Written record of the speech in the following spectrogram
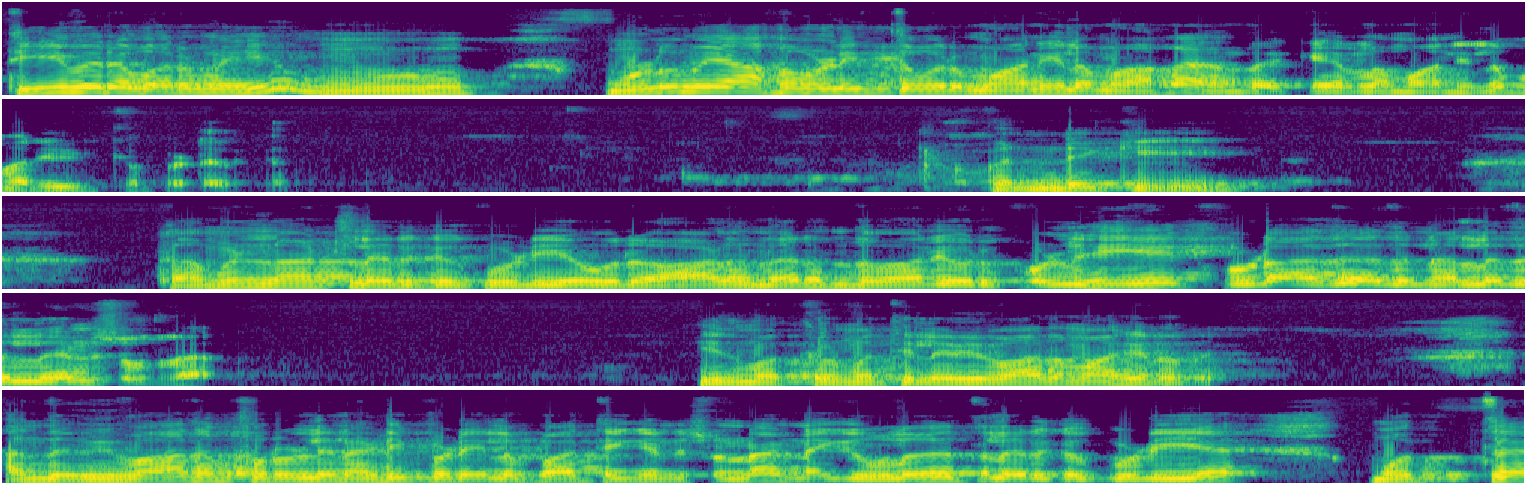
தீவிர வறுமையை மு- முழுமையாக ஒழித்த ஒரு மாநிலமாக அந்த கேரள மாநிலம் அறிவிக்கப்பட்டிருக்கிறது இன்றைக்கு தமிழ்நாட்டில் இருக்கக்கூடிய ஒரு ஆளுநர் இந்த மாதிரி ஒரு கொள்கையே கூடாது அது நல்லதில்லைன்னு சொல்றார். இது மக்கள் மத்தியில விவாதமாகிறது. அந்த விவாத பொருளின் அடிப்படையில் பார்த்தீங்கன்னு சொன்னா இன்னைக்கு உலகத்துல இருக்கக்கூடிய மொத்த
